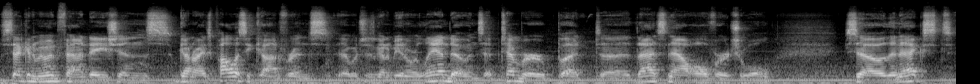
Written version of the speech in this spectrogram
Second Amendment Foundation's Gun Rights Policy Conference, uh, which is going to be in Orlando in September, but uh, that's now all virtual. So the next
